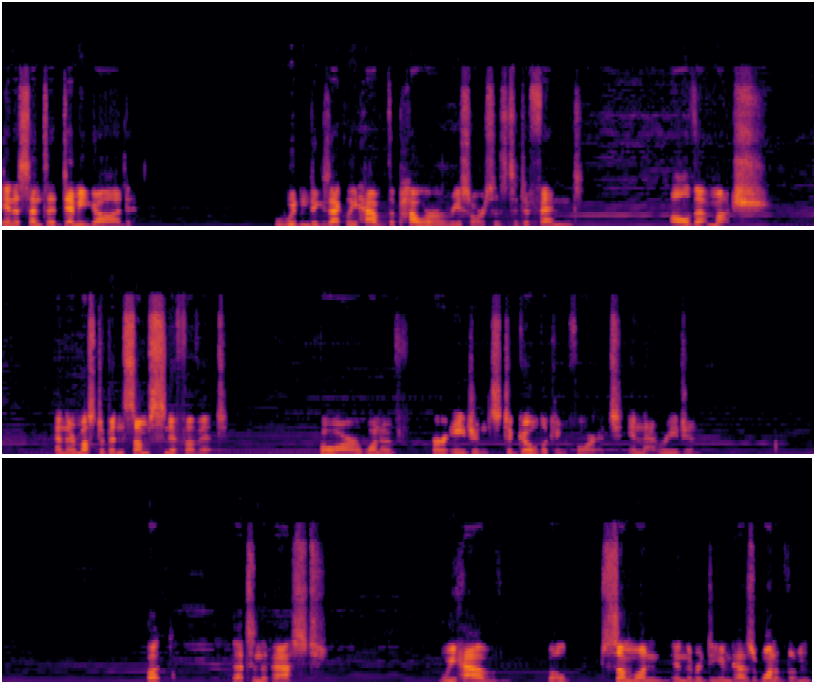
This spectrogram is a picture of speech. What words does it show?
in a sense, a demigod, wouldn't exactly have the power or resources to defend all that much. And there must have been some sniff of it for one of her agents to go looking for it in that region. But that's in the past. We have, well, someone in the Redeemed has one of them.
